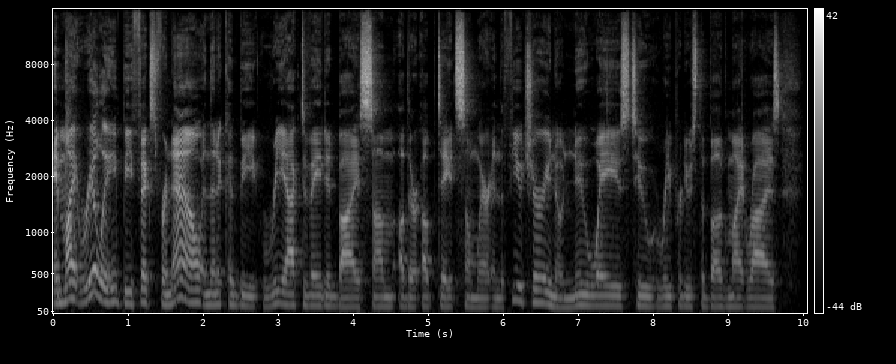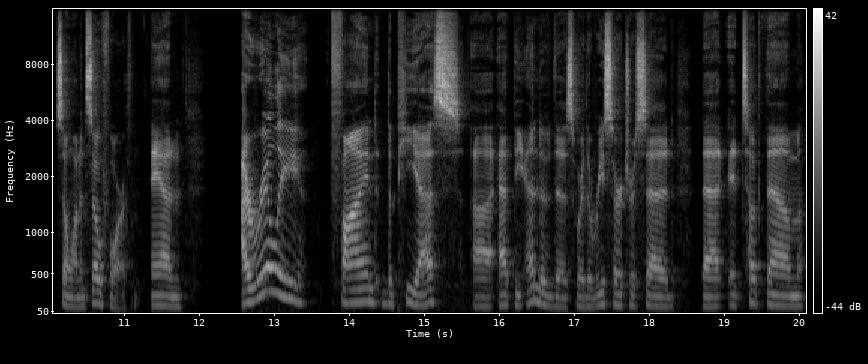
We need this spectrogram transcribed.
it might really be fixed for now and then it could be reactivated by some other update somewhere in the future. You know, new ways to reproduce the bug might rise, so on and so forth. And I really find the PS uh, at the end of this where the researcher said that it took them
